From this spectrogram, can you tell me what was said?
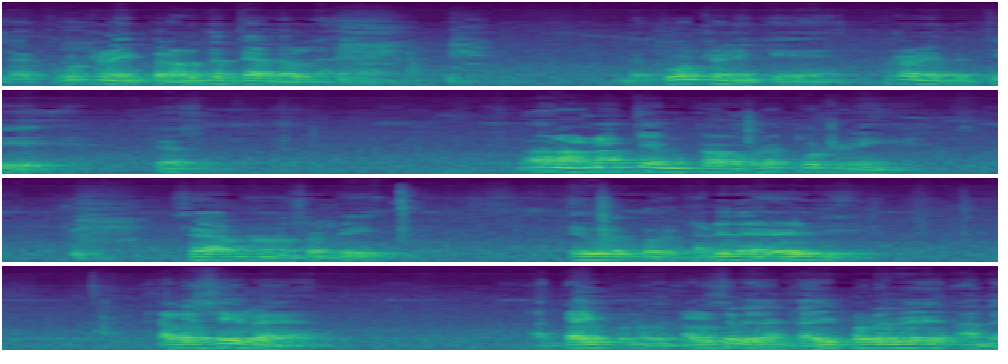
இந்த கூட்டணி இப்போ நடந்த தேர்தலில். இந்த கூட்டணிக்கு கூட்டணியை பற்றி பேசணும் நான் அதிமுகவோட கூட்டணி சேரணும்னு சொல்லி இவருக்கு ஒரு கடிதம் எழுதி கடைசியில் டைப் பண்ணது கடைசியில் என் கைப்படவே அந்த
